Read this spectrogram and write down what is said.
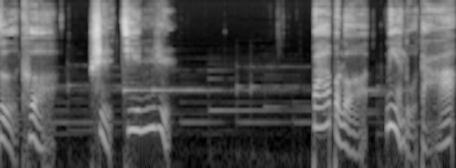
此刻是今日。巴勃罗·聂鲁达。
